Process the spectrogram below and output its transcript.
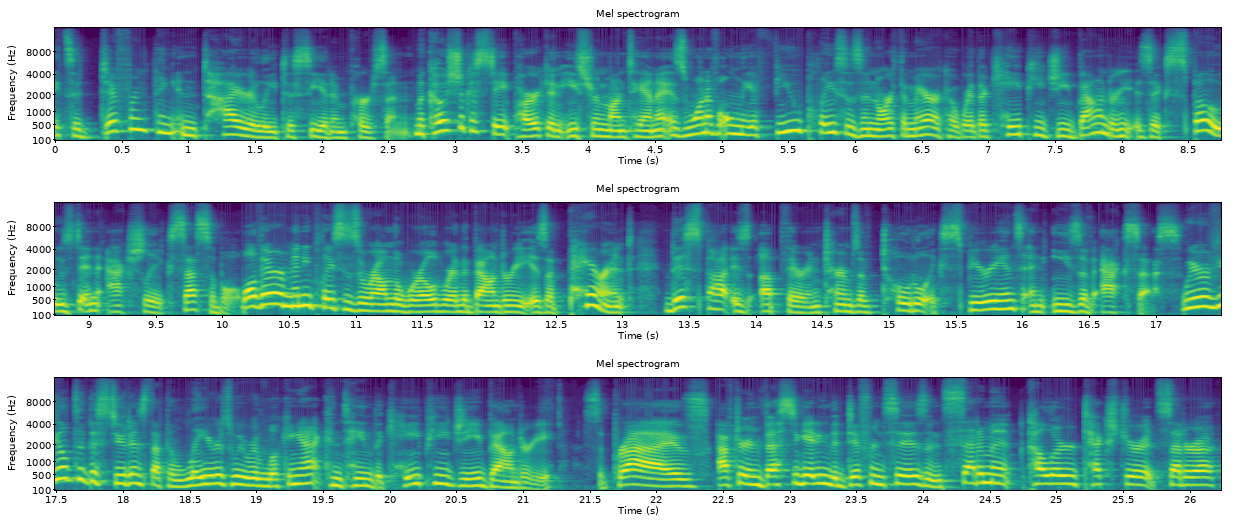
it's a different thing entirely to see it in person. Makoshika State Park in eastern Montana is one of only a few places in North America where the KPG boundary is exposed and actually accessible. While there are many places around the world where the boundary is apparent, this spot is up there in terms of total experience and ease of access. We revealed to the students that the layers we were looking at contained the KPG boundary, Surprise! After investigating the differences in sediment, color, texture, etc.,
